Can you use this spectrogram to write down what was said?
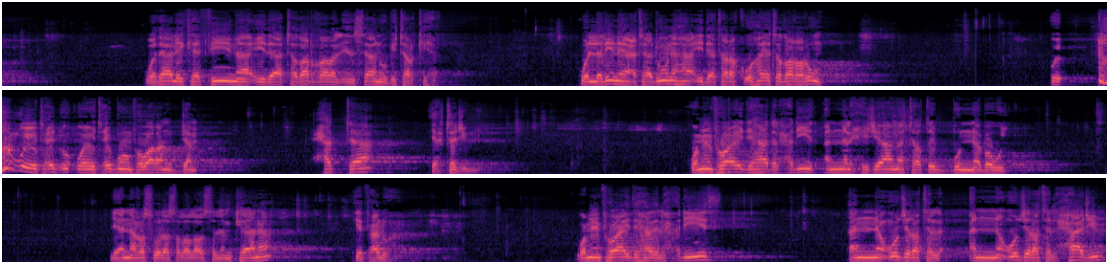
وذلك فيما إذا تضرر الإنسان بتركها والذين يعتادونها إذا تركوها يتضررون ويتعب ويتعبهم فوران الدم حتى يحتجموا ومن فوائد هذا الحديث أن الحجامة طب نبوي لأن الرسول صلى الله عليه وسلم كان يفعلها. ومن فوائد هذا الحديث أن أجرة أن أجرة الحاجم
